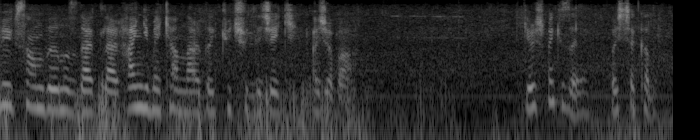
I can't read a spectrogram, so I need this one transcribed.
büyük sandığınız dertler hangi mekanlarda küçülecek acaba? Görüşmek üzere. Hoşçakalın.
